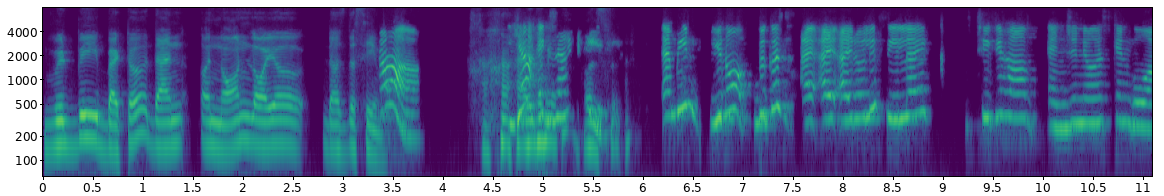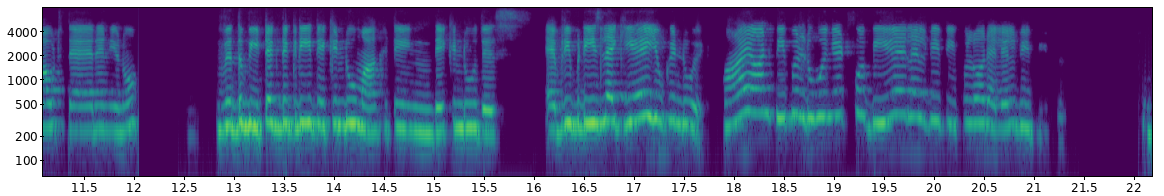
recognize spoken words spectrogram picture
would be better than a non-lawyer does the same. Yeah yeah exactly I mean, you know, because I, I, I really feel like how engineers can go out there and, you know, with the BTech degree, they can do marketing, they can do this. Everybody's like, yeah, you can do it. Why aren't people doing it for BA, people or LLB people? I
